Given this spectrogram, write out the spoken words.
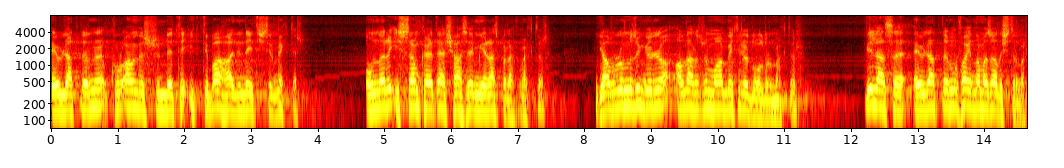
evlatlarını Kur'an ve sünnete ittiba halinde yetiştirmektir. Onları İslam karakter şahsiyet miras bırakmaktır. Yavrumuzun gönlünü Allah Resulü muhabbetiyle doldurmaktır. Bilhassa evlatlarını ufak namaza alıştırmak.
